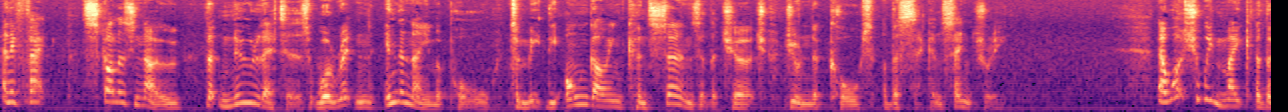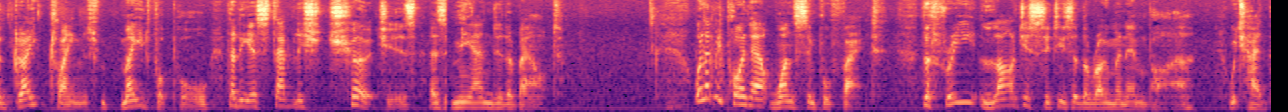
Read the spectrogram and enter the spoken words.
And in fact, scholars know that new letters were written in the name of Paul to meet the ongoing concerns of the church during the course of the second century. Now, what should we make of the great claims made for Paul that he established churches as meandered about? Well, let me point out one simple fact. The three largest cities of the Roman Empire, which had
